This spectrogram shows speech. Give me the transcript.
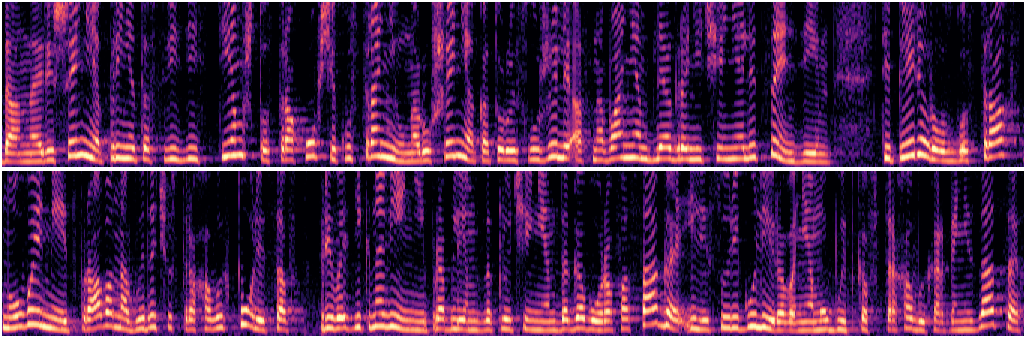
данное решение принято в связи с тем, что страховщик устранил нарушения, которые служили основанием для ограничения лицензии. Теперь Росгосстрах снова имеет право на выдачу страховых полисов. При возникновении проблем с заключением договоров ОСАГО или с урегулированием убытков в страховых организациях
